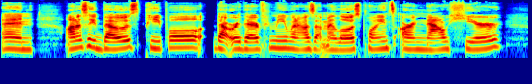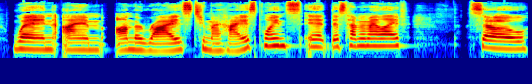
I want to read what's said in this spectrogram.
And honestly, those people that were there for me when I was at my lowest points are now here when I'm on the rise to my highest points at this time in my life. So,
